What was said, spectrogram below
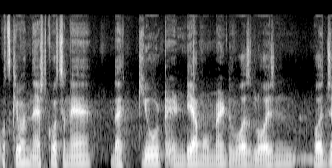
उसके बाद नेक्स्ट क्वेश्चन है the quit India movement was launch was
